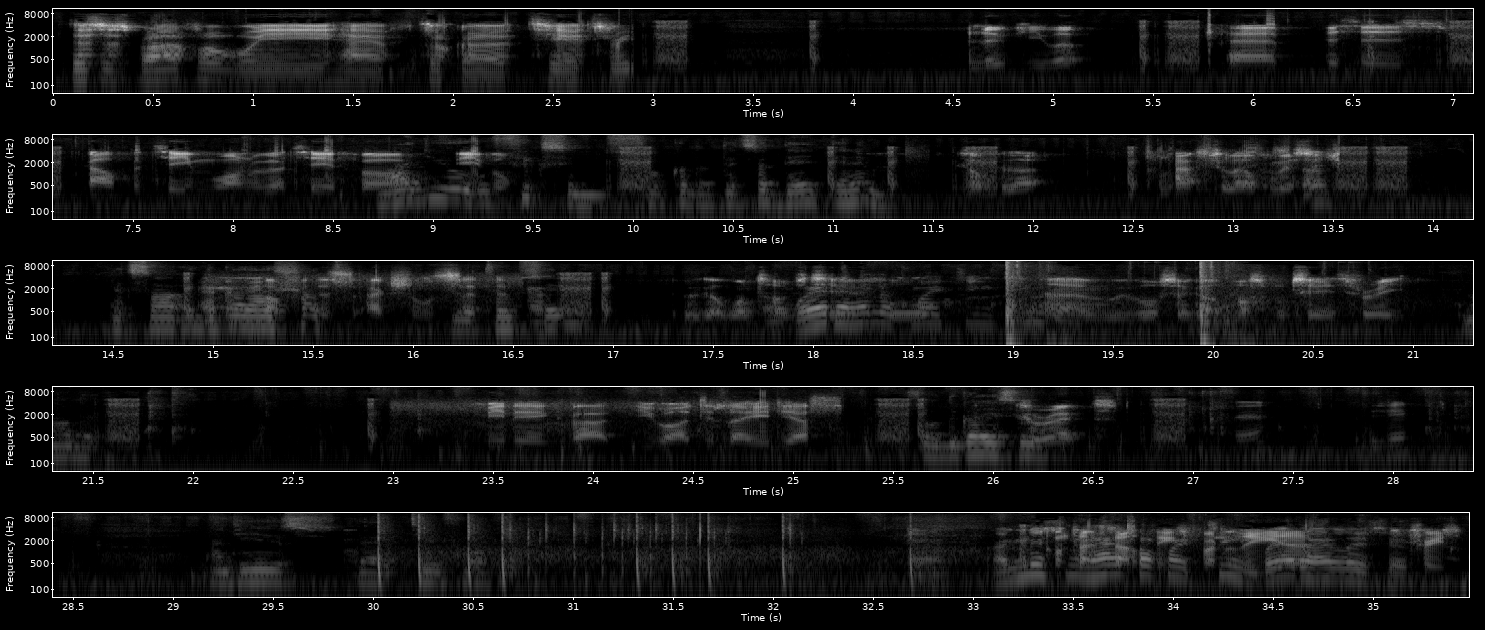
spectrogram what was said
This is Bravo. We have took a tier three. Luke, you up? Uh, this is Alpha Team 1, we've got tier 4, Why do you evil. fix him, Sokoda? That's a dead enemy. Copy that. Actual Alpha message. That's uh, the Enemy guy I Alpha, shot. this actual You sender. Think so? We've got one times Where the tier hell is four. my team two? Um, we've also got possible tier three. Now there. Meaning that you are delayed, yes? So the guy is here, Correct. Is he? and he is back, tier 4. I'm missing Contact half of my southeast front team. of the, Where the uh, hell is it? trees.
